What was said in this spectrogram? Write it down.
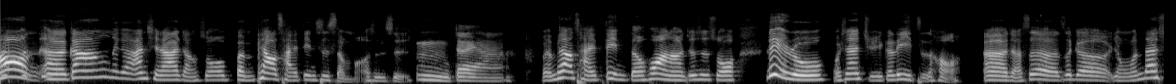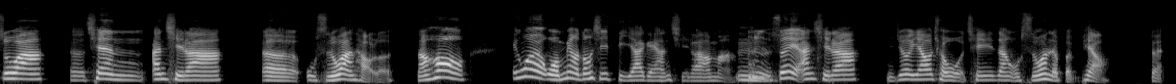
后呃，刚刚那个安琪拉讲说本票裁定是什么，是不是？嗯，对啊，本票裁定的话呢，就是说，例如我现在举一个例子哈，呃，假设这个永文代书啊，呃，欠安琪拉呃五十万好了，然后因为我没有东西抵押给安琪拉嘛，嗯，所以安琪拉你就要求我签一张五十万的本票。对，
